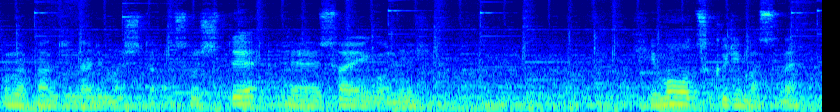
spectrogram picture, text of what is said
こんな感じになりました。そして、えー、最後に紐を作りますね。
